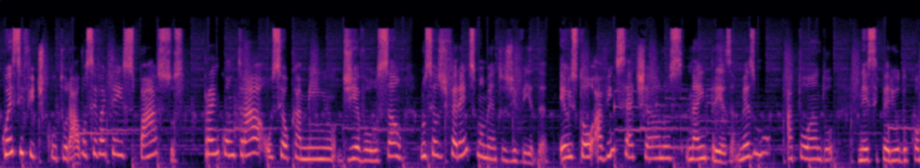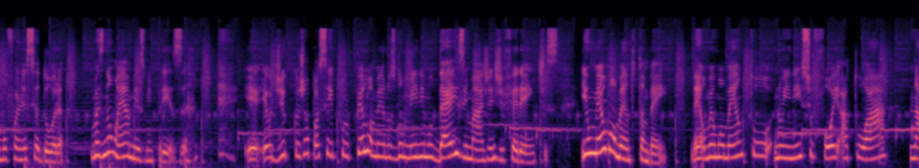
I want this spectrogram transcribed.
com esse fit cultural, você vai ter espaços para encontrar o seu caminho de evolução nos seus diferentes momentos de vida. Eu estou há 27 anos na empresa, mesmo atuando nesse período como fornecedora, mas não é a mesma empresa. Eu digo que eu já passei por pelo menos, no mínimo, 10 imagens diferentes. E o meu momento também. Né? O meu momento no início foi atuar na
